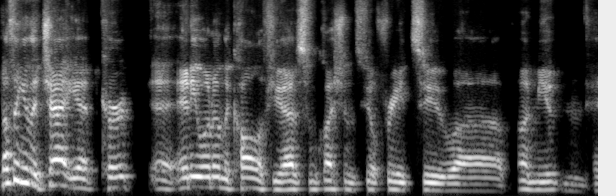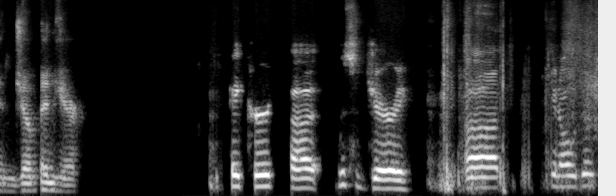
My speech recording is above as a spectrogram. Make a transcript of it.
Nothing in the chat yet, Curt. Uh, anyone on the call, if you have some questions, feel free to uh, unmute and, and, jump in here. Hey, Curt. Uh, this is Jerry. Uh, you know, this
